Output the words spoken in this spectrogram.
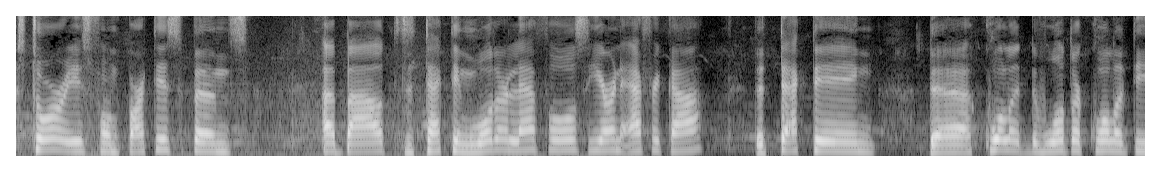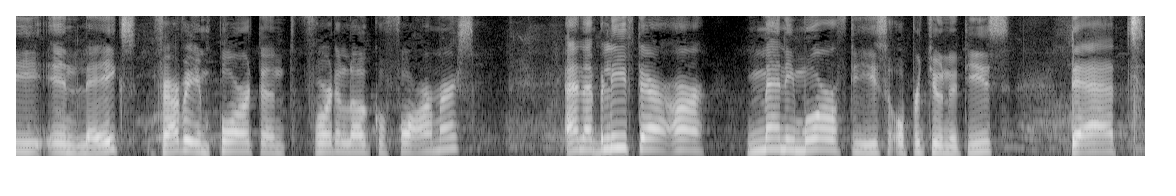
stories from participants about detecting water levels here in Africa, detecting the, the water quality in lakes, very important for the local farmers. And I believe there are many more of these opportunities that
